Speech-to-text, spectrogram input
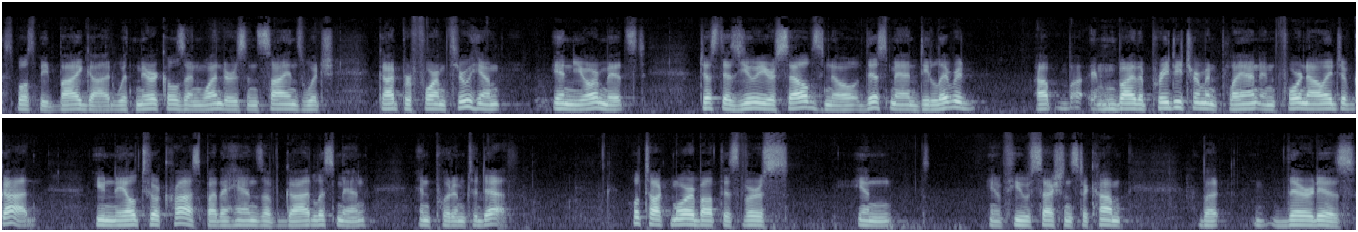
supposed to be by God, with miracles and wonders and signs which God performed through him in your midst, just as you yourselves know, this man delivered up by, the predetermined plan and foreknowledge of God. You nailed to a cross by the hands of godless men and put him to death. We'll talk more about this verse in, in a few sessions to come, but there it is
